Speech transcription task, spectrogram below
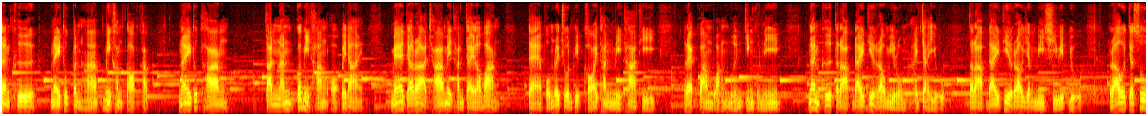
นั่นคือในทุกปัญหามีคำตอบครับ ในทุกทาง ตันนั้นก็มีทางออกไปได้ แม้จะล่าช้าไม่ทันใจเราบ้าง แต่ผมได้ชวนพิษขอให้ท่านมีท่าที และความหวังเหมือนหญิงคนนี้ นั่นคือตราบใดที่เรามีลมหายใจอยู่ ตราบใดที่เรายังมีชีวิตอยู่ เราจะสู้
